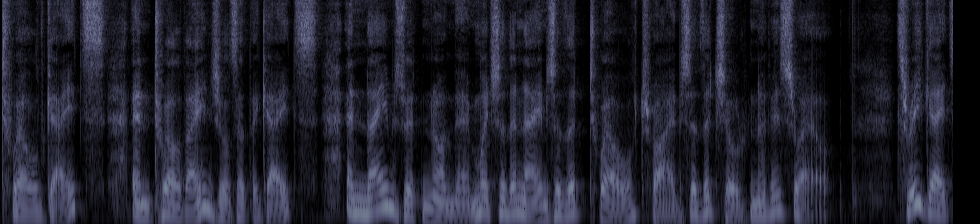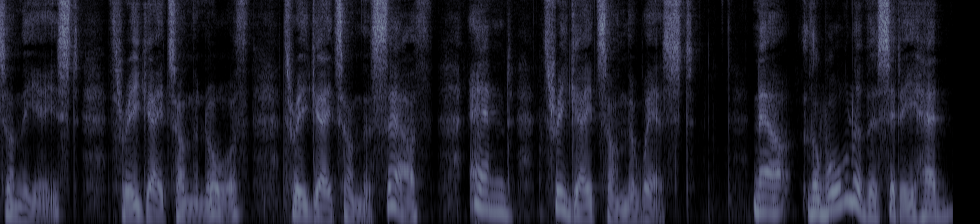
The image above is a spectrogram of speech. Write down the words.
twelve gates, and twelve angels at the gates, and names written on them, which are the names of the twelve tribes of the children of Israel. Three gates on the east, three gates on the north, three gates on the south, and three gates on the west. Now, the wall of the city had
